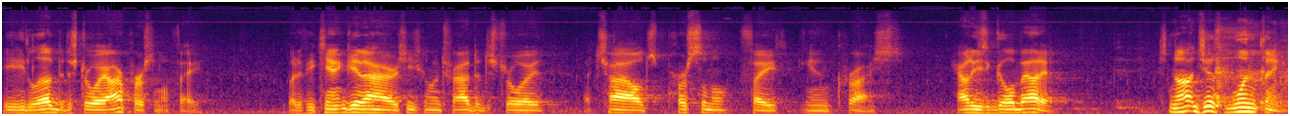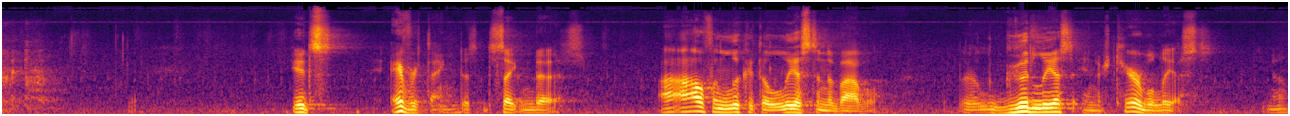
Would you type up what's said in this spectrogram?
He'd love to destroy our personal faith. But if he can't get ours, he's going to try to destroy a child's personal faith in Christ. How does he go about it? It's not just one thing, it's everything that Satan does. I often look at the list in the Bible. There are good lists and there's terrible lists. You know,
